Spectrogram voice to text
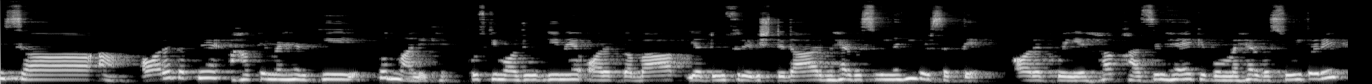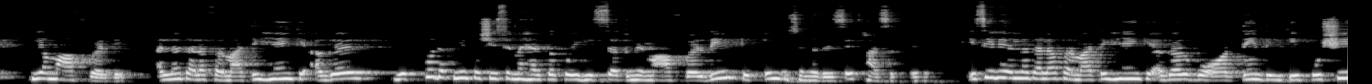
نساء عورت اپنے حق مہر کی خود مالک ہے۔ اس کی موجودگی میں عورت کا باپ یا دوسرے رشتہ دار مہر وصول نہیں کر سکتے۔ عورت کو یہ حق حاصل ہے کہ وہ مہر وصول کرے یا معاف کر دے۔ اللہ تعالیٰ فرماتے ہیں کہ اگر وہ خود اپنی خوشی سے مہر کا کوئی حصہ تمہیں معاف کر دیں تو تم اسے مزے سے کھا سکتے ہو۔ اسی لیے اللہ تعالیٰ فرماتے ہیں کہ اگر وہ عورتیں دل کی خوشی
